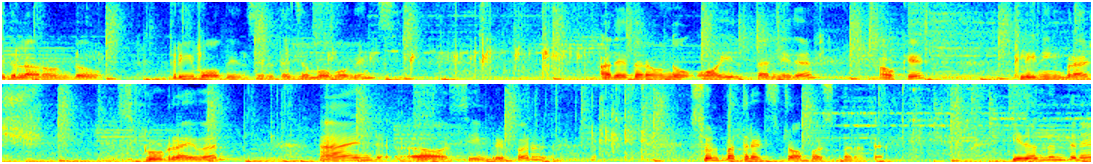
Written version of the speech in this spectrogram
ಇದರಲ್ಲಿ ಅರೌಂಡು ತ್ರೀ ಬಾಬಿನ್ಸ್ ಇರುತ್ತೆ ಜಂಬೋ ಬಾಬಿನ್ಸ್ ಅದೇ ಥರ ಒಂದು ಆಯಿಲ್ ಪೆನ್ ಇದೆ. Okay cleaning brush screwdriver and seam ripper ಸ್ವಲ್ಪ ಥ್ರೆಡ್ ಸ್ಟಾಪರ್ಸ್ ಬರುತ್ತೆ. ಇದಲ್ಲದಂತೆ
